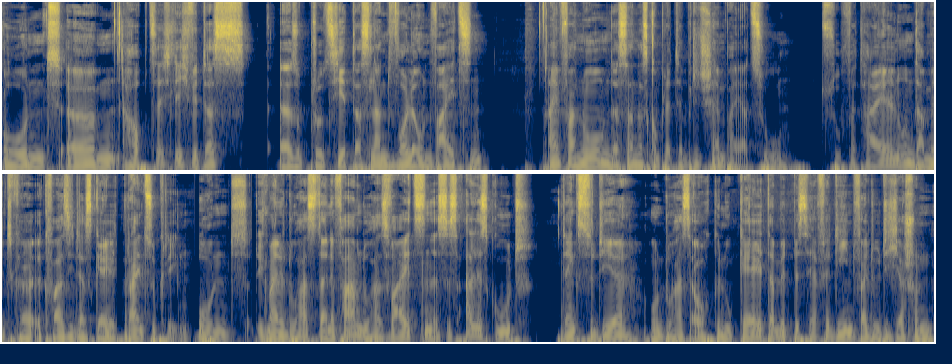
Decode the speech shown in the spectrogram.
Und ähm, hauptsächlich wird das, also produziert das Land Wolle und Weizen. Einfach nur, um das an das komplette britische Empire zu, zu verteilen und damit quasi das Geld reinzukriegen. Und ich meine, du hast deine Farm, du hast Weizen, es ist alles gut denkst du dir, und du hast auch genug Geld damit bisher verdient, weil du dich ja schon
